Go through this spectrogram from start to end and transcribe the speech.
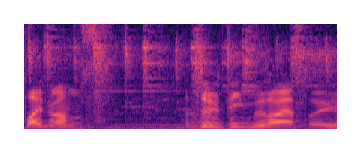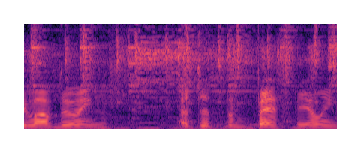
play drums, and do things that I absolutely love doing, it's just the best feeling.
